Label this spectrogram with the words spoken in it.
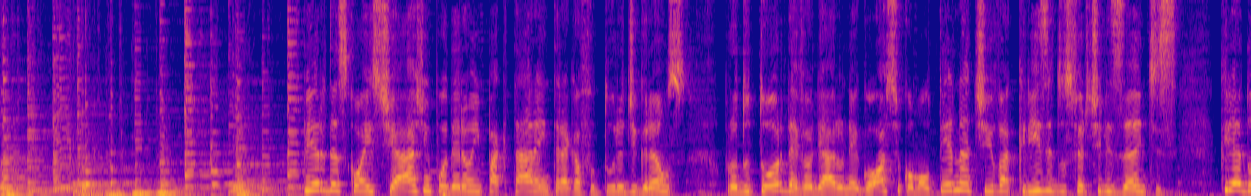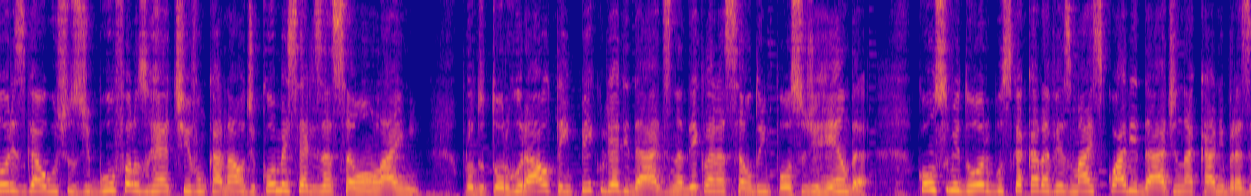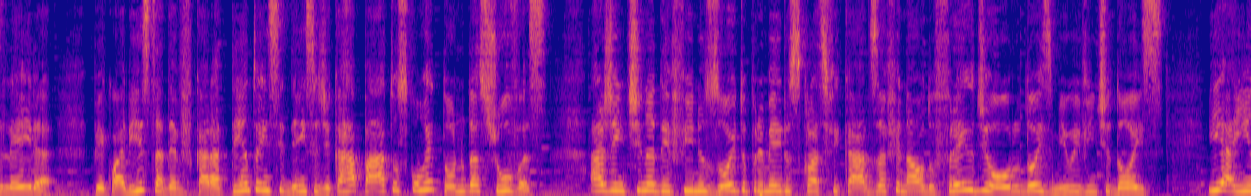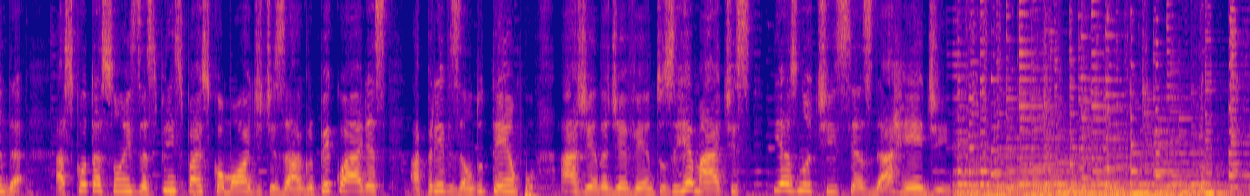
Perdas com a estiagem poderão impactar a entrega futura de grãos produtor deve olhar o negócio como alternativa à crise dos fertilizantes. Criadores gaúchos de búfalos reativam canal de comercialização online. Produtor rural tem peculiaridades na declaração do imposto de renda. Consumidor busca cada vez mais qualidade na carne brasileira. Pecuarista deve ficar atento à incidência de carrapatos com o retorno das chuvas. A Argentina define os oito primeiros classificados à final do Freio de Ouro 2022. E ainda, as cotações das principais commodities agropecuárias, a previsão do tempo, a agenda de eventos e remates e as notícias da rede.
